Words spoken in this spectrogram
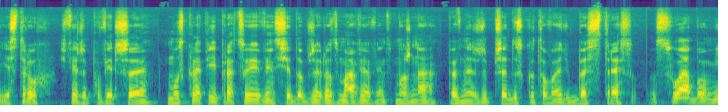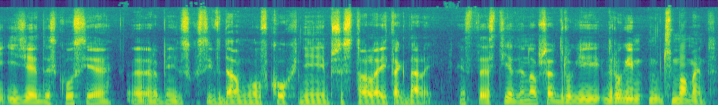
jest ruch, świeże powietrze, mózg lepiej pracuje, więc się dobrze rozmawia, więc można pewne rzeczy przedyskutować bez stresu. Słabo mi idzie dyskusje, y, robienie dyskusji w domu, w kuchni, przy stole i tak dalej. Więc to jest jeden obszar. Drugi, drugi czy moment.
